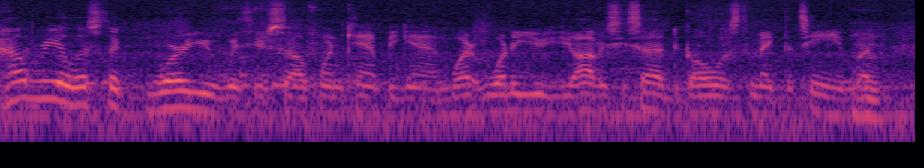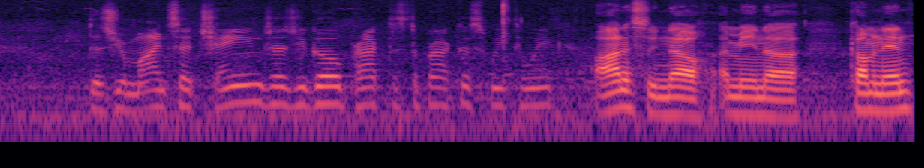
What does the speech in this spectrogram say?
How realistic were you with yourself when camp began? What What are you? You obviously said the goal is to make the team, but Mhm. does your mindset change as you go practice to practice, week to week? Honestly, no. I mean, uh, coming in,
